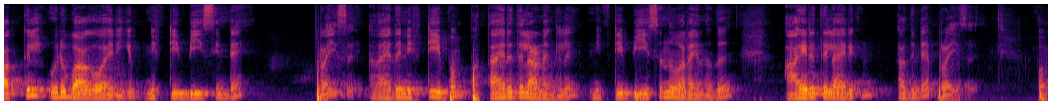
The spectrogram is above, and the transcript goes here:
പത്തിൽ ഒരു ഭാഗമായിരിക്കും നിഫ്റ്റി ബീസിന്റെ പ്രൈസ് അതായത് നിഫ്റ്റി ഇപ്പം പത്തായിരത്തിലാണെങ്കിൽ നിഫ്റ്റി ബീസ് എന്ന് പറയുന്നത് ആയിരത്തിലായിരിക്കും അതിന്റെ പ്രൈസ് അപ്പം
